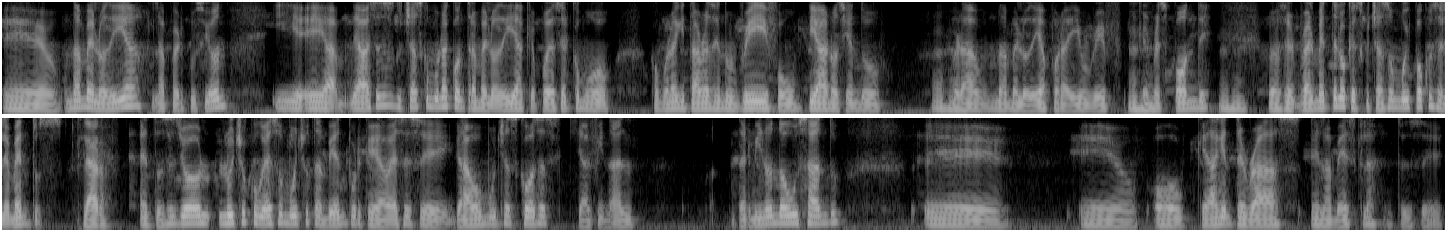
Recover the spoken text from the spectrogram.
eh, una melodía, la percusión, y, y a, y a veces escuchas como una contramelodía que puede ser como, como una guitarra haciendo un riff o un piano haciendo. ¿verdad? una melodía por ahí, un riff que responde. Ujú. O sea, realmente lo que escuchas son muy pocos elementos. Claro. Entonces yo lucho con eso mucho también porque a veces eh, grabo muchas cosas que al final termino no usando eh, eh, o, o quedan enterradas en la mezcla. Entonces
